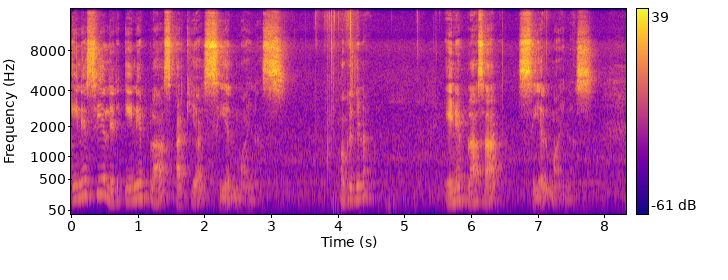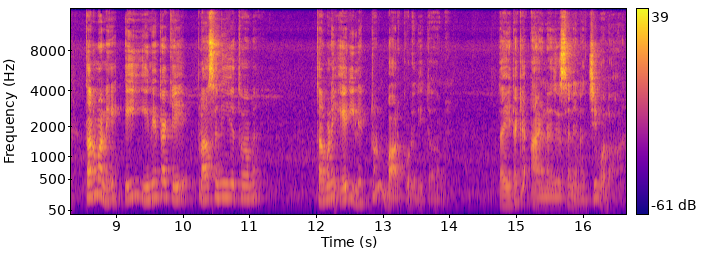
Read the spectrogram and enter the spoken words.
এনএসিএল এর এনএ প্লাস আর কি হয়? সিএল মাইনাস ওকে কি কিনা? এনএ প্লাস আর সিএল মাইনাস তার মানে এই এনএটাকে প্লাসে নিয়ে যেতে হবে। তার মানে এর ইলেকট্রন বার করে দিতে হবে। তাই এটাকে আয়নাইজেশন এনার্জি বলা হয়।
